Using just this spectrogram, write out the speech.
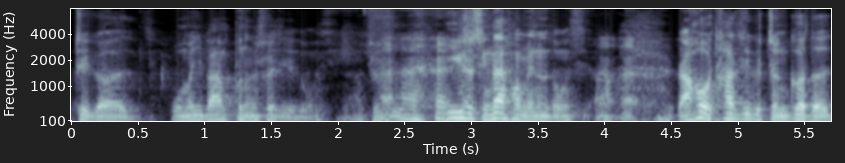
这个我们一般不能涉及的东西啊，就是 意识形态方面的东西啊。然后它这个整个的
